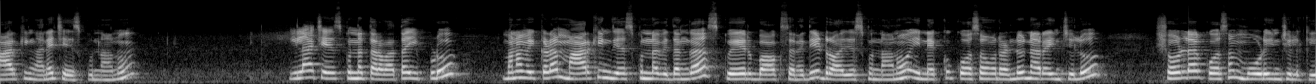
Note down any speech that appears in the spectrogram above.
మార్కింగ్ అనే చేసుకున్నాను. ఇలా చేసుకున్న తర్వాత ఇప్పుడు మనం ఇక్కడ మార్కింగ్ చేసుకున్న విధంగా స్క్వేర్ బాక్స్ అనేది డ్రా చేసుకున్నాను. ఈ నెక్ కోసం రెండున్నర ఇంచులు షోల్డర్ కోసం మూడు ఇంచులకి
